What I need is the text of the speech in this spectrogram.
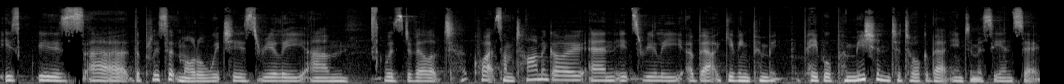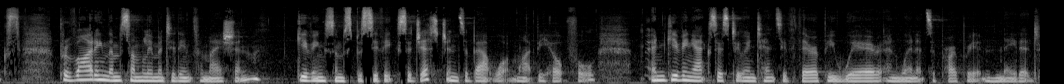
is is uh, the PLISSIT model, which is really um, was developed quite some time ago, and it's really about giving people permission to talk about intimacy and sex, providing them some limited information giving some specific suggestions about what might be helpful, and giving access to intensive therapy where and when it's appropriate and needed.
